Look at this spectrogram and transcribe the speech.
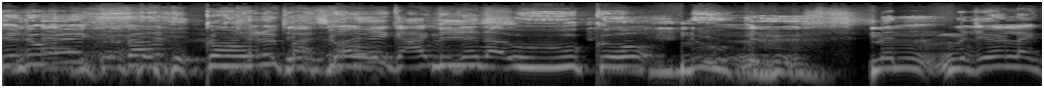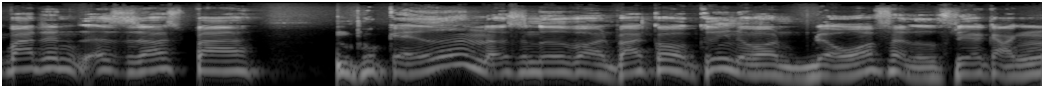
Vil du ikke godt gå? Kan du Det bare tredje gang i den her uge, gå nu. men, men det er heller ikke bare den, altså det er også bare på gaden og sådan noget, hvor han bare går og griner, hvor han bliver overfaldet flere gange.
